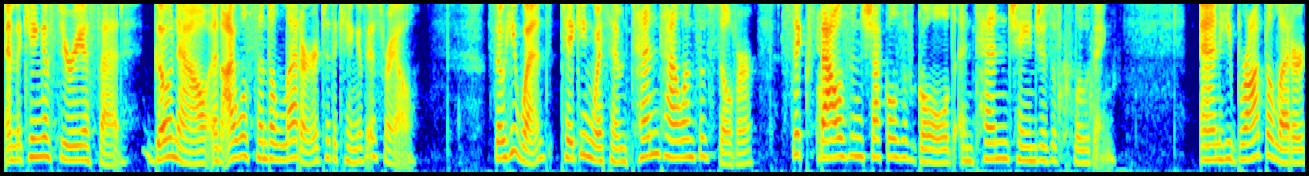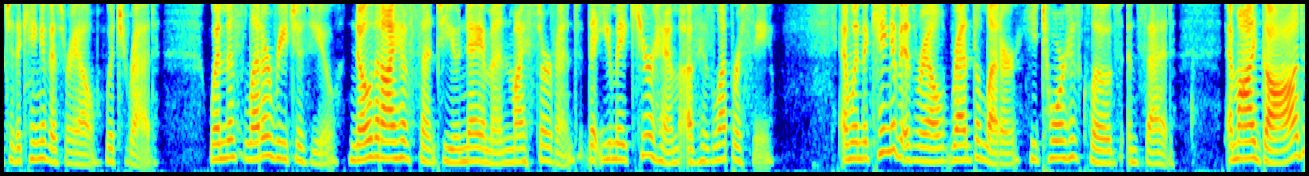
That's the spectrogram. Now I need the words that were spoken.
And the king of Syria said, Go now, and I will send a letter to the king of Israel. So he went, taking with him ten talents of silver, six thousand shekels of gold, and ten changes of clothing. And he brought the letter to the king of Israel, which read, When this letter reaches you, know that I have sent to you Naaman, my servant, that you may cure him of his leprosy. And when the king of Israel read the letter, he tore his clothes and said, Am I God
